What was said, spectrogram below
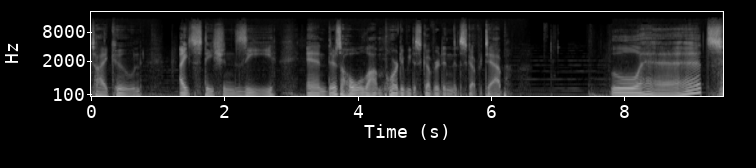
tycoon Ice Station Z, and there's a whole lot more to be discovered in the Discover tab. Let's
